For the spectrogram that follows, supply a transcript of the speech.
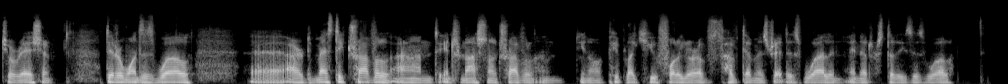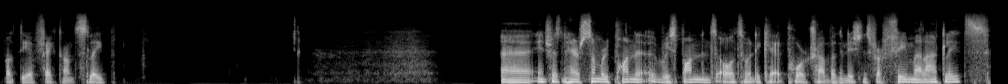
duration. The other ones as well uh, our domestic travel and international travel. And, you know, people like Hugh Fullagar have, have demonstrated as well in, in other studies as well about the effect on sleep. Uh, interesting here, some respondents also indicated poor travel conditions for female athletes,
